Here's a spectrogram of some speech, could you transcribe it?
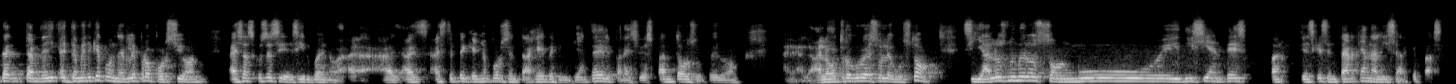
También, también, hay que ponerle proporción a esas cosas y decir, bueno, a, este pequeño porcentaje definitivamente le pareció espantoso, pero al, otro grueso le gustó. Si ya los números son muy dicientes, bueno, tienes que sentarte a analizar qué pasa.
